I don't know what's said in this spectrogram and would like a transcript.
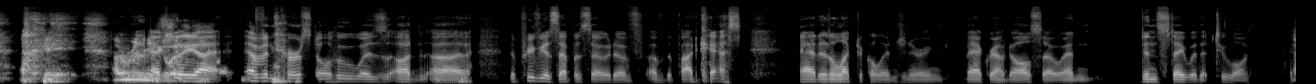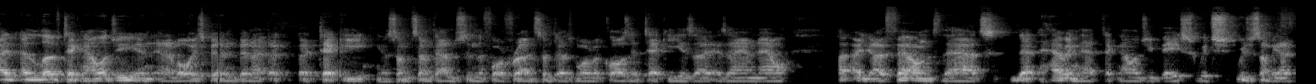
I, I really actually uh, Evan Kirstel, who was on uh, the previous episode of of the podcast, had an electrical engineering background also, and didn't stay with it too long. I, I love technology, and, and, I've always been been a, a, techie. You know, some sometimes in the forefront, sometimes more of a closet techie as I as I am now. I, I, found that that having that technology base, which which is something I've,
